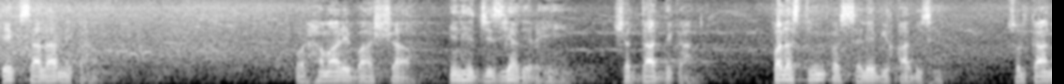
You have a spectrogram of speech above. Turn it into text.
ایک سالار نے کہا، اور ہمارے بادشاہ انہیں جزیہ دے رہے ہیں۔ شداد نے کہا، فلسطین پر سلیبی قابض ہیں۔ سلطان،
